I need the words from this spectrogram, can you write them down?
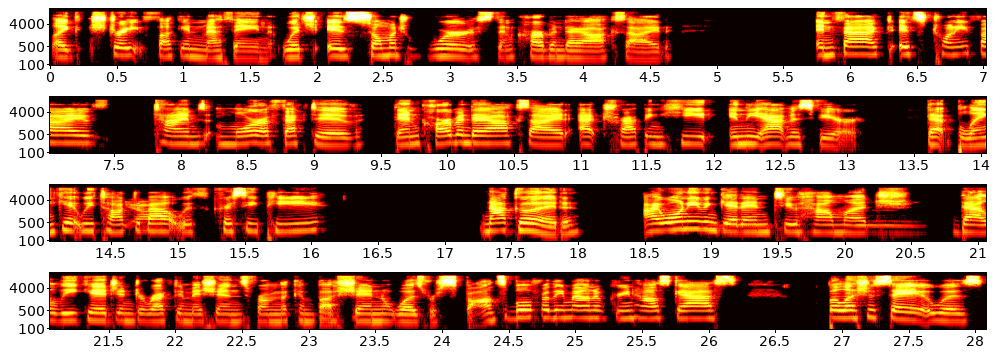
like straight fucking methane, which is so much worse than carbon dioxide. In fact, it's 25 times more effective than carbon dioxide at trapping heat in the atmosphere. That blanket we talked yeah. about with Chrissy P, not good. I won't even get into how much mm. that leakage and direct emissions from the combustion was responsible for the amount of greenhouse gas, but let's just say it was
